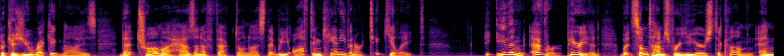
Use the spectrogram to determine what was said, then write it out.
because you recognize that trauma has an effect on us that we often can't even articulate even ever period but sometimes for years to come and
